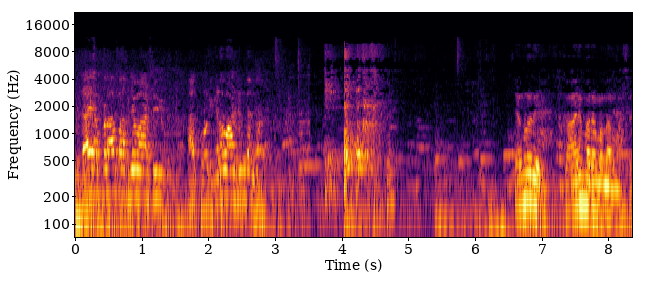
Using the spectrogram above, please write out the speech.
ഇതാ എപ്പോഴാ പറഞ്ഞ വാഷ് ആ കൊറിക്കണ മാഷുണ്ടല്ലോ. ഞങ്ങളൊരു കാര്യം പറയാൻ വന്നാണ് മാഷെ.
